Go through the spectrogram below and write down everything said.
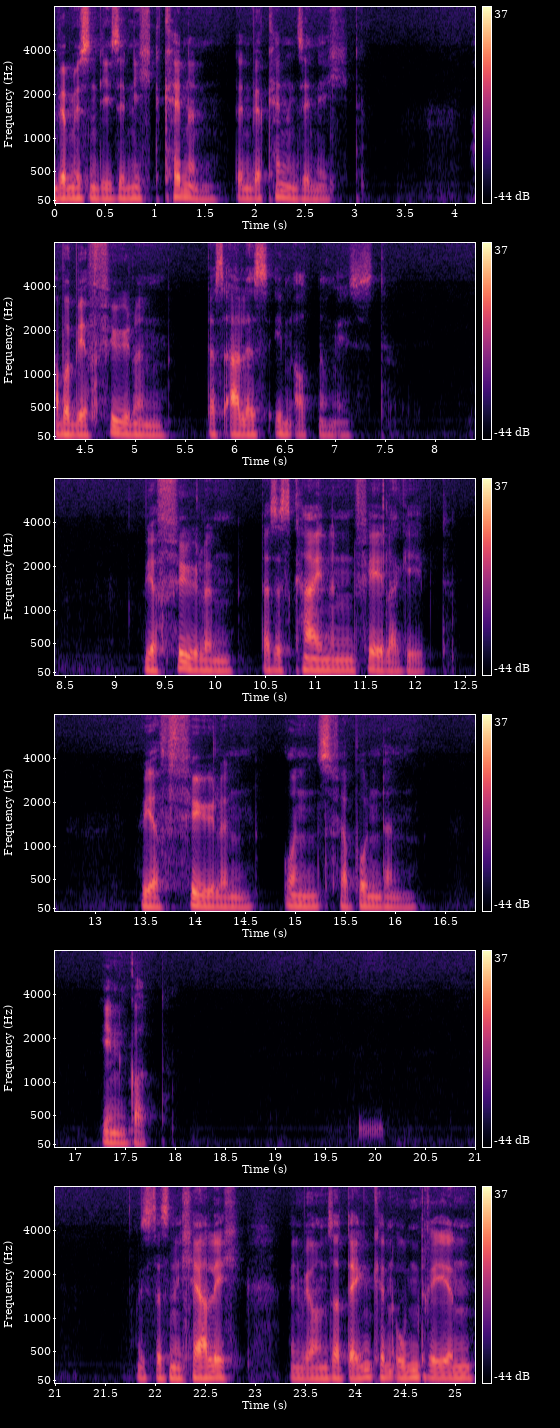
Und wir müssen diese nicht kennen, denn wir kennen sie nicht. Aber wir fühlen, dass alles in Ordnung ist. Wir fühlen, dass es keinen Fehler gibt. Wir fühlen uns verbunden in Gott. Ist das nicht herrlich, wenn wir unser Denken umdrehen,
